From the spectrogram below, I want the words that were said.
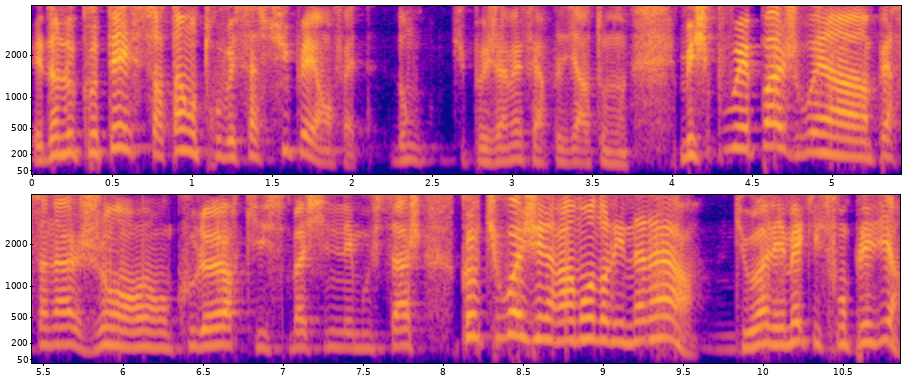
et d'un autre côté certains ont trouvé ça super en fait. Donc tu peux jamais faire plaisir à tout le monde. Mais je pouvais pas jouer un personnage genre en couleur qui se machine les moustaches comme tu vois généralement dans les nanars. Tu vois les mecs ils se font plaisir.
